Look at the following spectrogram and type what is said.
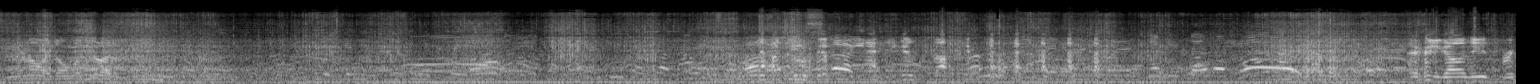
I don't know, it don't look good. Now 215, I think is stuck. There he goes, he's free.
